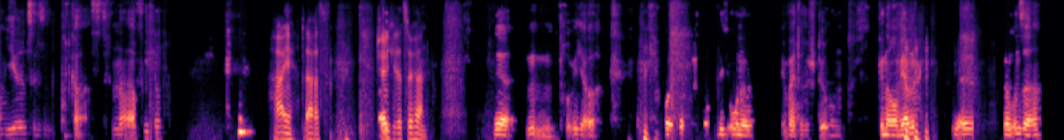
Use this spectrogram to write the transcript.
willkommen hier zu diesem Podcast. Na, Friedhof? Hi, Lars. Schön, dich wieder zu hören. Ja, freue mich auch. Heute hoffentlich ohne weitere Störungen. Genau, wir haben, äh, wir haben unser,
